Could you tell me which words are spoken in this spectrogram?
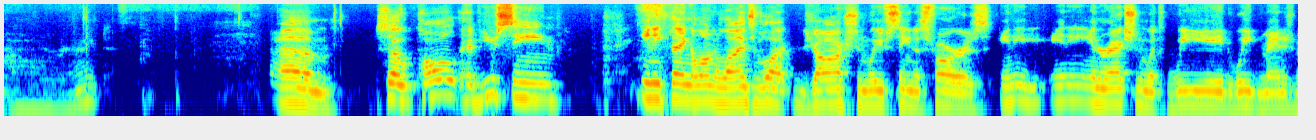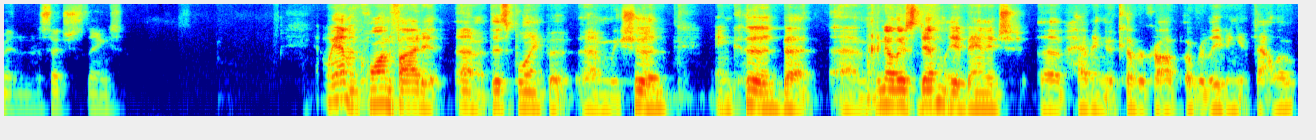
All right. Um, so Paul, have you seen anything along the lines of what Josh and we've seen as far as any any interaction with weed, weed management, and such things? We haven't quantified it um, at this point, but um, we should and could. But um, you know, there's definitely advantage of having a cover crop over leaving it fallow,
